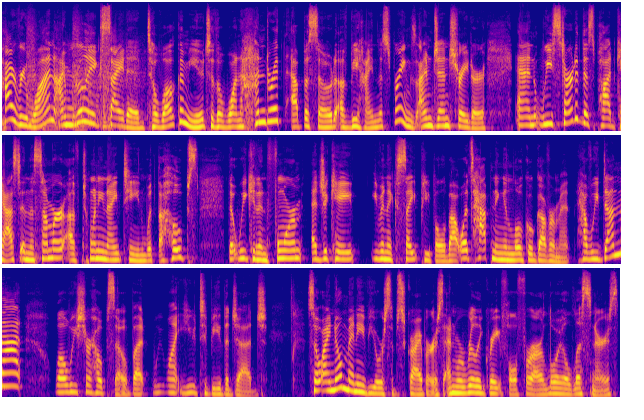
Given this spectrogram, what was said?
Hi, everyone. I'm really excited to welcome you to the 100th episode of Behind the Springs. I'm Jen Schrader, and we started this podcast in the summer of 2019 with the hopes that we could inform, educate, even excite people about what's happening in local government. Have we done that? Well, we sure hope so, but we want you to be the judge. So I know many of you are subscribers, and we're really grateful for our loyal listeners.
